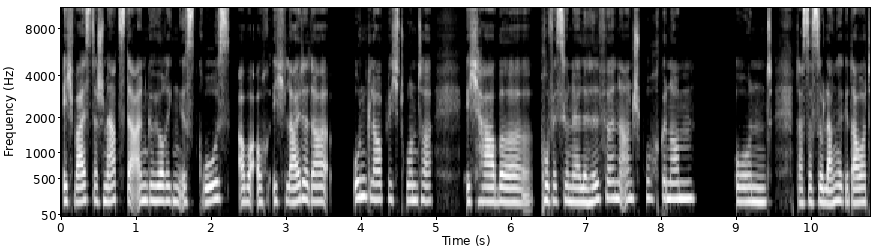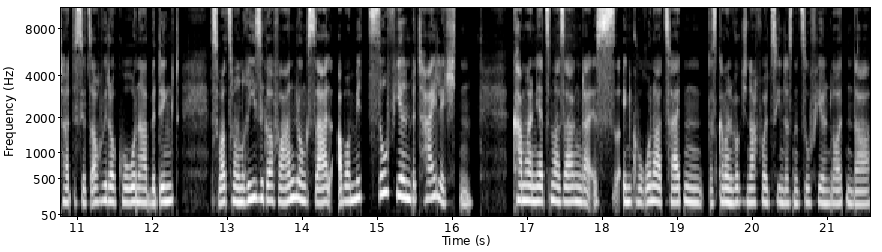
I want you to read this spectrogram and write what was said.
Ich weiß, der Schmerz der Angehörigen ist groß, aber auch ich leide da unglaublich drunter. Ich habe professionelle Hilfe in Anspruch genommen. Und dass das so lange gedauert hat, ist jetzt auch wieder Corona bedingt. Es war zwar ein riesiger Verhandlungssaal, aber mit so vielen Beteiligten kann man jetzt mal sagen, da ist in Corona-Zeiten, das kann man wirklich nachvollziehen, dass mit so vielen Leuten da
